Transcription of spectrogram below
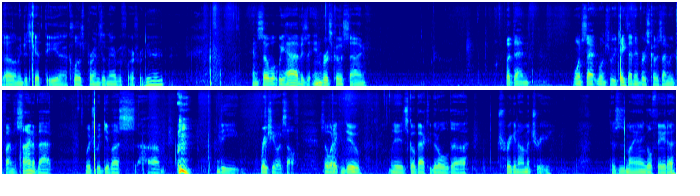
so let me just get the uh, closed parens in there before I forget. And so what we have is an inverse cosine, but then once that once we take that inverse cosine, we can find the sine of that, which would give us um, the ratio itself. So what I can do is go back to good old uh, trigonometry. This is my angle theta.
